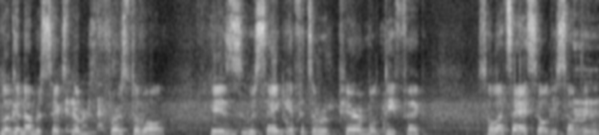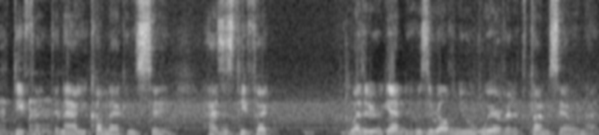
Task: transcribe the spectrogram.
look at number six. Okay, number Number- six. First of all, is we're saying if it's a repairable defect. So let's say I sold you something with a defect, and now you come back and say has this defect. Whether you're, again it was irrelevant, you were aware of it at the time of sale or not.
